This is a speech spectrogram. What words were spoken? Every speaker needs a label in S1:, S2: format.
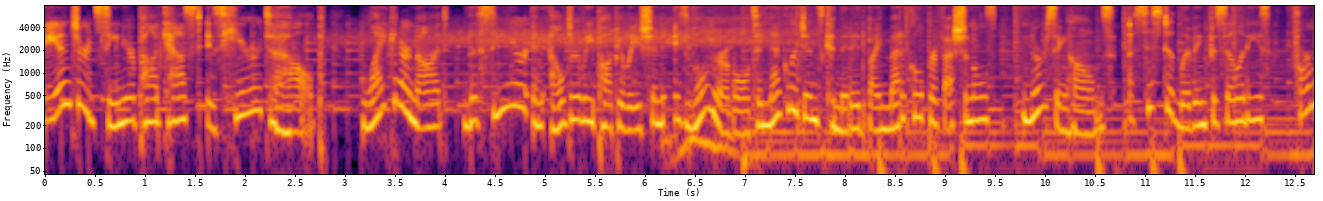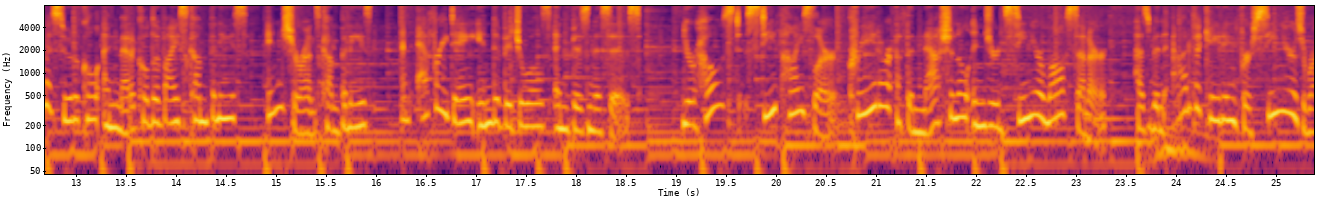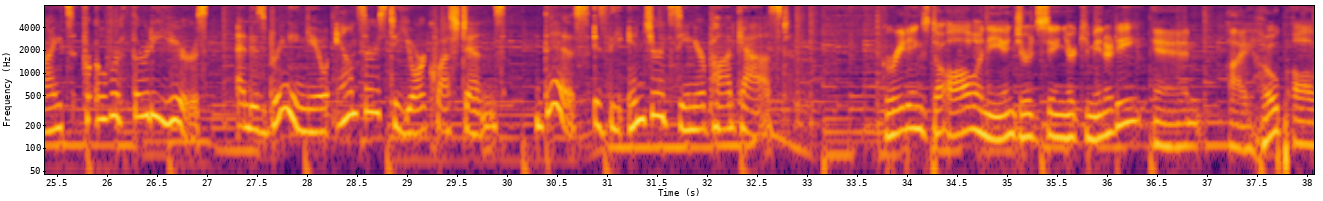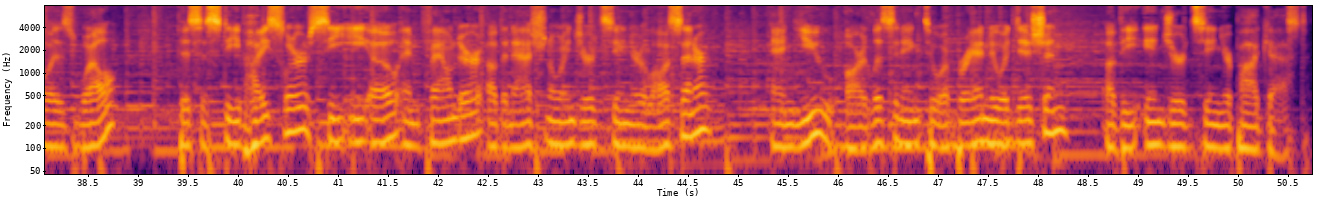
S1: The Injured Senior Podcast is here to help. Like it or not, the senior and elderly population is vulnerable to negligence committed by medical professionals, nursing homes, assisted living facilities, pharmaceutical and medical device companies, insurance companies, and everyday individuals and businesses. Your host, Steve Heisler, creator of the National Injured Senior Law Center, has been advocating for seniors' rights for over 30 years and is bringing you answers to your questions. This is the Injured Senior Podcast.
S2: Greetings to all in the injured senior community, and I hope all is well. This is Steve Heisler, CEO and founder of the National Injured Senior Law Center, and you are listening to a brand new edition of the Injured Senior Podcast.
